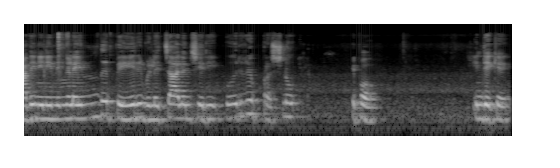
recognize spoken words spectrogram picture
അതിനി നിങ്ങൾ എന്ത് പേര് വിളിച്ചാലും ശരി ഒരു പ്രശ്നവുമില്ല ഇപ്പോൾ ഇന്ത്യയ്ക്ക്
